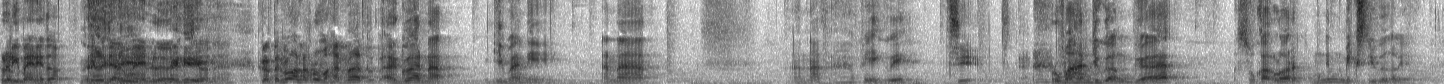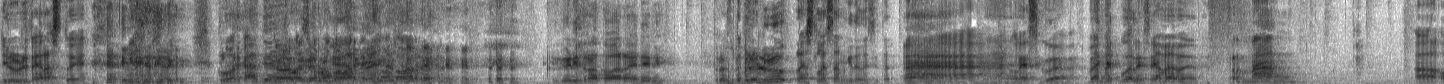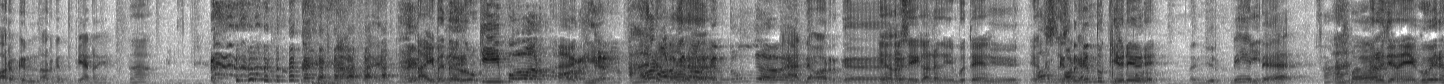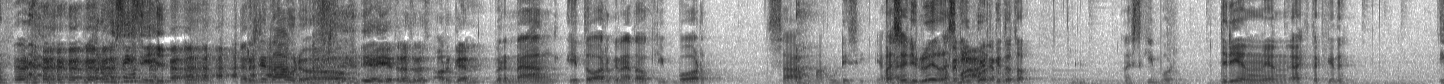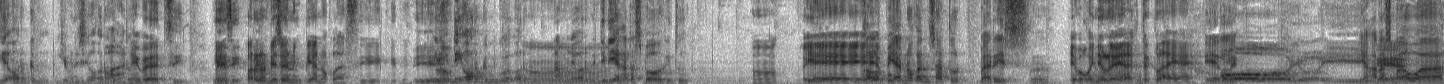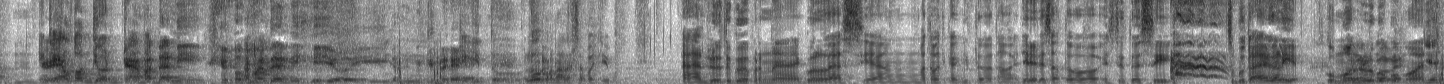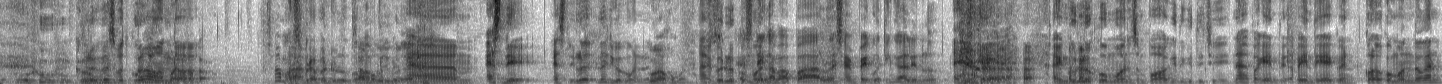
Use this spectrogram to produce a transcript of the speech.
Lu di main itu? Ya, lu jarang main lu kecil. Iya. Kelihatan lu anak rumahan banget. Eh, gue anak gimana nih? Anak anak apa ya gue? Sih. Rumahan juga enggak. Suka keluar mungkin mix juga kali ya. Jadi lu di teras tuh ya? Keluar kagak. Keluar trotoar. gue di trotoar aja deh nih. Terus Tapi lu dulu les-lesan gitu gak sih? Ah, les gue. Banyak Apa? gue lesnya. Apa, apa? Renang, eh, organ, organ tuh piano ya. Nah. Kenapa anjir? Tai banget dah lu. keyboard, Ah, organ, iya. Ada organ, organ. organ tunggal. Ada organ. Ya terus sih kadang nyebutnya. Iya. Ya, terus Organ, organ tuh Yaudah, keyboard. yaudah. Anjir. Beda. Ah, Sama. lu jangan nanya gue dong. Lu kan musisi. Harusnya tahu dong. Iya iya terus terus organ. Berenang itu organ atau keyboard sama udah sih yang Lesnya judulnya les keyboard gitu. Tok. les keyboard. Jadi yang yang elektrik gitu. Iya organ gimana sih organ? Wah, aneh tuh? banget sih. Iya sih. Orang kan biasanya yang piano klasik gitu. Iya. Lu Ini organ gua organ namanya organ. Jadi yang atas bawah gitu. Oh, iya iya iya. Kalau iya. piano kan satu baris. Ya pokoknya lu yang elektrik lah ya. Iya. Oh yoi. yang atas Kayak- bawah. Yang kayak Elton John. Kayak Ahmad Dhani. Ahmad Dhani yoi. Keren keren. Kayak gitu. Lo pernah les apa Jim? Nah dulu tuh gue pernah gue les yang matematika gitu tau gak? Jadi ada satu institusi sebut aja kali ya Kumon Boleh, dulu gue. Kumon Iya. Dulu gue sebut Kumon tuh? Sama. Mas berapa dulu? Gua Sama gue juga. Em, SD SD lu lu juga Kumon dulu? Gua nggak Kumon. Nah gue dulu Kumon SD nggak apa-apa. Lu SMP gue tinggalin lu. Eh, eh gue dulu Kumon Sempoa gitu-gitu cuy Nah pakai inti, apa intinya kan Kalau Kumon tuh kan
